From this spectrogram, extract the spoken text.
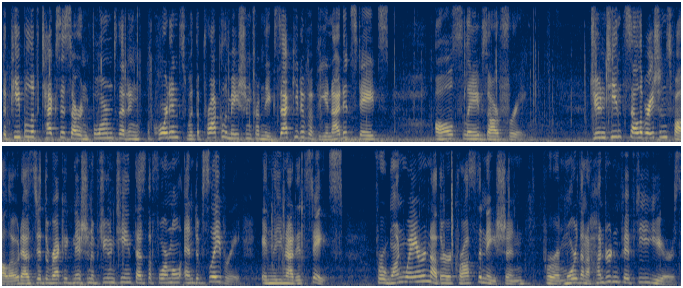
the people of Texas are informed that in accordance with the proclamation from the Executive of the United States, all slaves are free. Juneteenth celebrations followed, as did the recognition of Juneteenth as the formal end of slavery in the United States. For one way or another across the nation, for more than 150 years,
